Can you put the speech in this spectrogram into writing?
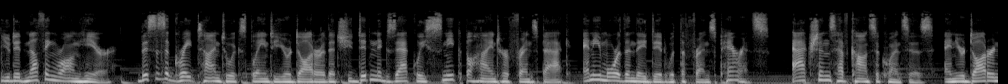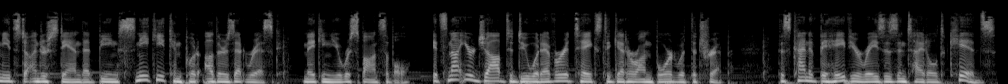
You did nothing wrong here. This is a great time to explain to your daughter that she didn't exactly sneak behind her friend's back any more than they did with the friend's parents. Actions have consequences, and your daughter needs to understand that being sneaky can put others at risk, making you responsible. It's not your job to do whatever it takes to get her on board with the trip. This kind of behavior raises entitled kids.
